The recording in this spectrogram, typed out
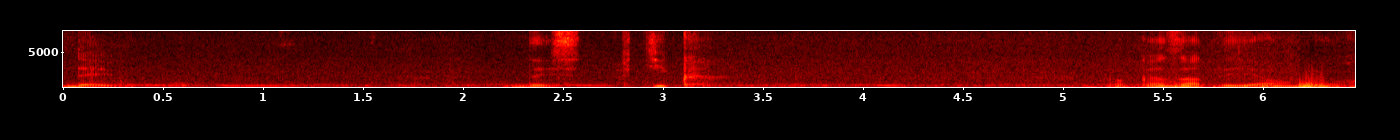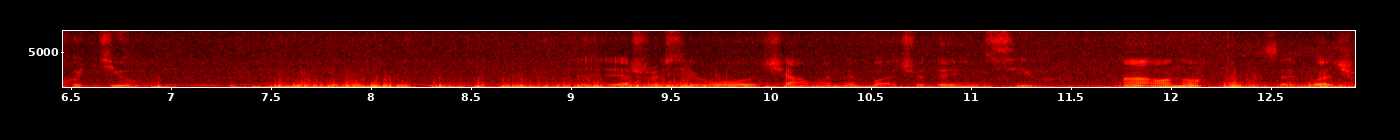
Де він? Десь втік. Показати я вам його хотів. Я щось його очами не бачу, де він сів. А, воно. Це бачу.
